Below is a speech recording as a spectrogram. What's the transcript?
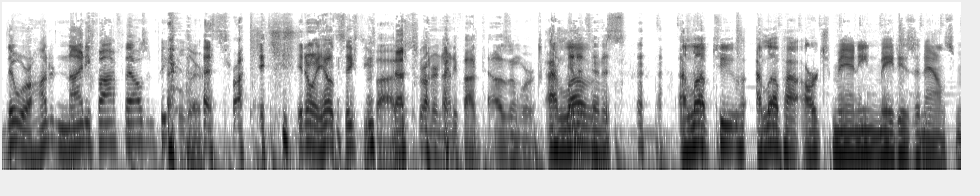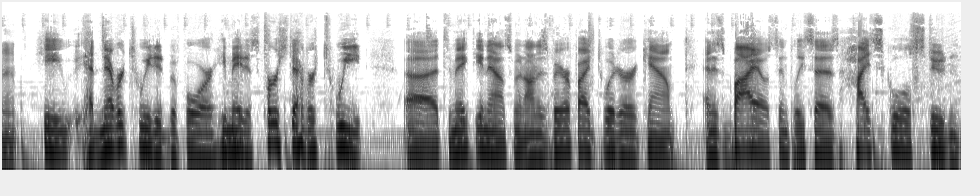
there were 195,000 people there. That's right. It only held 65. That's right. 195,000 were. I love tennis. I love to. I love how Arch Manning made his announcement. He had never tweeted before. He made his first ever tweet uh, to make the announcement on his verified Twitter account, and his bio simply says "high school student."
